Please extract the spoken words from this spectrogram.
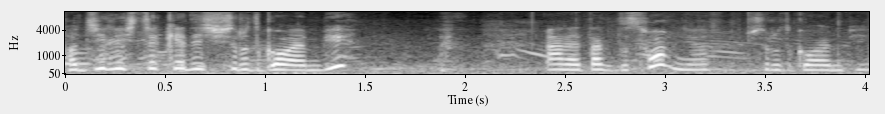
Chodziliście kiedyś wśród gołębi? Ale tak dosłownie wśród gołębi.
